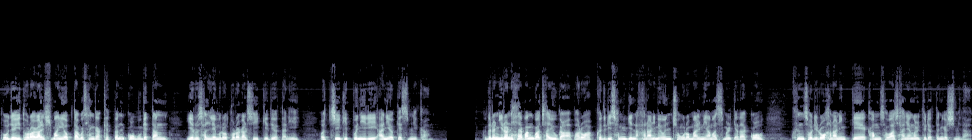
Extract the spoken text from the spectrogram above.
도저히 돌아갈 희망이 없다고 생각했던 고국의 땅 예루살렘으로 돌아갈 수 있게 되었다니 어찌 기쁜 일이 아니었겠습니까? 그들은 이런 해방과 자유가 바로 그들이 섬긴 하나님의 은총으로 말미암았음을 깨닫고 큰 소리로 하나님께 감사와 찬양을 드렸던 것입니다.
